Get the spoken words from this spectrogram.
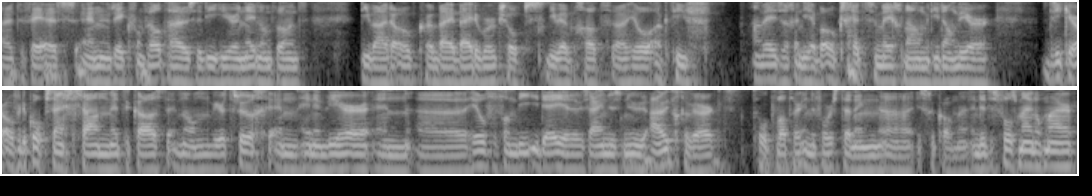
uit de VS en Rick van Veldhuizen die hier in Nederland woont. Die waren ook bij beide workshops die we hebben gehad heel actief aanwezig. En die hebben ook schetsen meegenomen die dan weer drie keer over de kop zijn gegaan met de cast en dan weer terug en heen en weer. En uh, heel veel van die ideeën zijn dus nu uitgewerkt tot wat er in de voorstelling uh, is gekomen. En dit is volgens mij nog maar 20%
